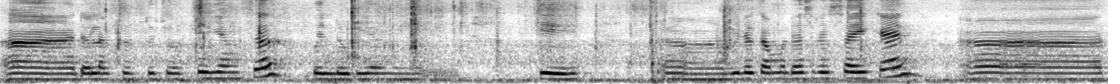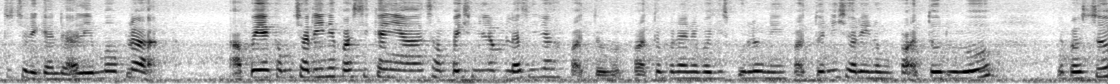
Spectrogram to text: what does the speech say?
Uh, dalam contoh-contoh yang sebelum yang ni. Okey. Uh, bila kamu dah selesaikan, uh, tu cari ganda A5 pula. Apa yang kamu cari ni pastikan yang sampai 19 ni lah. Faktor, faktor perdana bagi 10 ni. Faktor ni cari nombor faktor dulu. Lepas tu,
